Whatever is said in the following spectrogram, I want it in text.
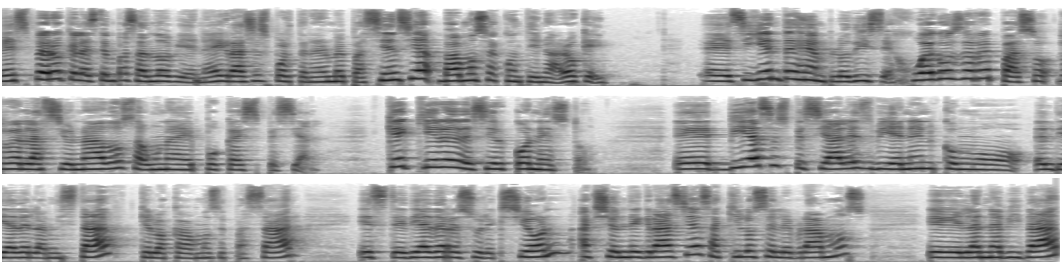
Espero que la estén pasando bien, ¿eh? Gracias por tenerme paciencia. Vamos a continuar, ok. Eh, siguiente ejemplo dice, juegos de repaso relacionados a una época especial. ¿Qué quiere decir con esto? Eh, días especiales vienen como el Día de la Amistad, que lo acabamos de pasar, este Día de Resurrección, Acción de Gracias, aquí lo celebramos, eh, la Navidad,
